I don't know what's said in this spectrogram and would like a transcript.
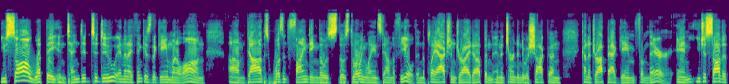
you saw what they intended to do. And then I think as the game went along, um, Dobbs wasn't finding those those throwing lanes down the field, and the play action dried up, and, and it turned into a shotgun kind of drop back game from there. And you just saw that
